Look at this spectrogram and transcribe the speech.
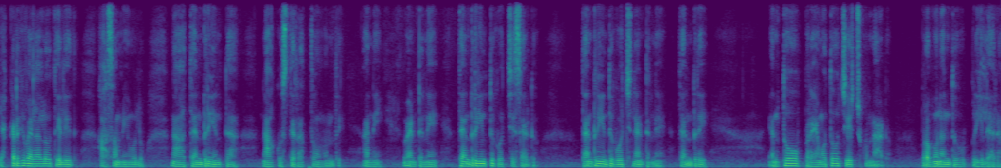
ఎక్కడికి వెళ్ళాలో తెలియదు. ఆ సమయంలో నా తండ్రి ఇంట నాకు స్థిరత్వం ఉంది అని వెంటనే తండ్రి ఇంటికి వచ్చేసాడు తండ్రి ఇంటికి వచ్చిన వెంటనే తండ్రి ఎంతో ప్రేమతో చేర్చుకున్నాడు. ప్రభునందు ప్రియులారా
